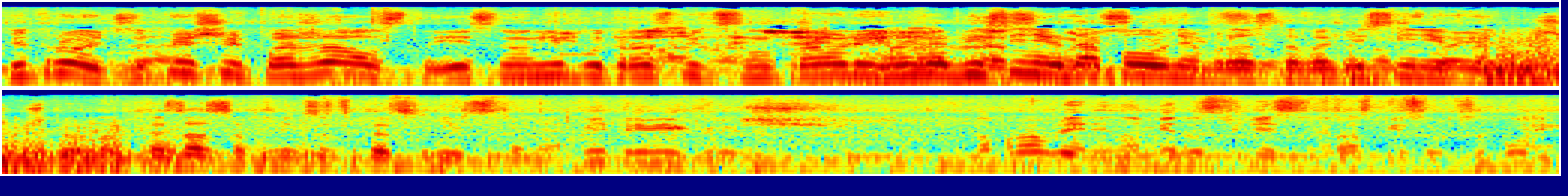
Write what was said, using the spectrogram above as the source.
Петрович, запиши, пожалуйста, если он не будет расписываться в направлении. Мы в объяснениях дополним просто, в объяснениях напишем, что он отказался от медицинского свидетельствования. Дмитрий Викторович, направление на медосвидетельствование расписываться будет?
